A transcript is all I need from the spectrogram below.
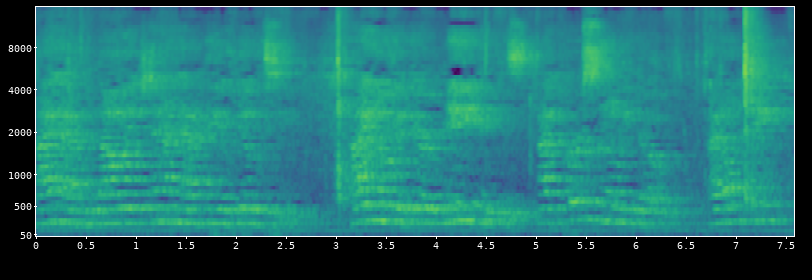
I have the knowledge, and I have the ability. I know that there are many things I personally know. I don't think,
